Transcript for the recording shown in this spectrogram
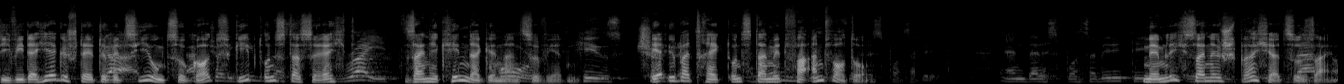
Die wiederhergestellte Beziehung zu Gott gibt uns das Recht, seine Kinder genannt zu werden. Er überträgt uns damit Verantwortung, nämlich seine Sprecher zu sein.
